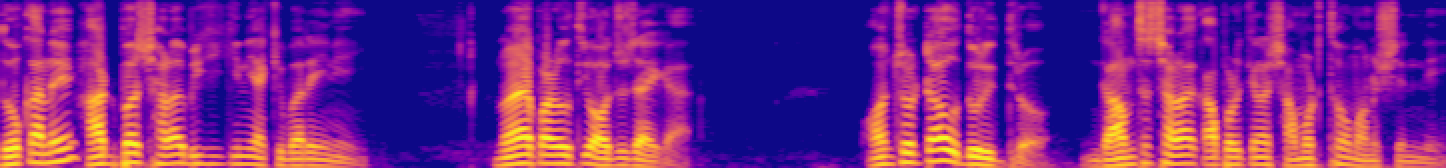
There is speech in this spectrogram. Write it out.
দোকানে হাটবার ছাড়া বিক্রি কিনি একেবারেই নেই। নয়াপাড়া অতি অজ জায়গা। অঞ্চলটাও দরিদ্র। গামছা ছাড়া কাপড় কেনার সামর্থ্য মানুষের নেই।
